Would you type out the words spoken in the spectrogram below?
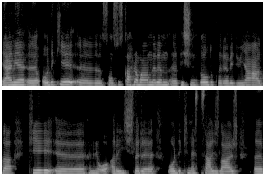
Yani e, oradaki e, sonsuz kahramanların e, peşinde oldukları ve dünyadaki e, hani o arayışları, oradaki mesajlar e,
